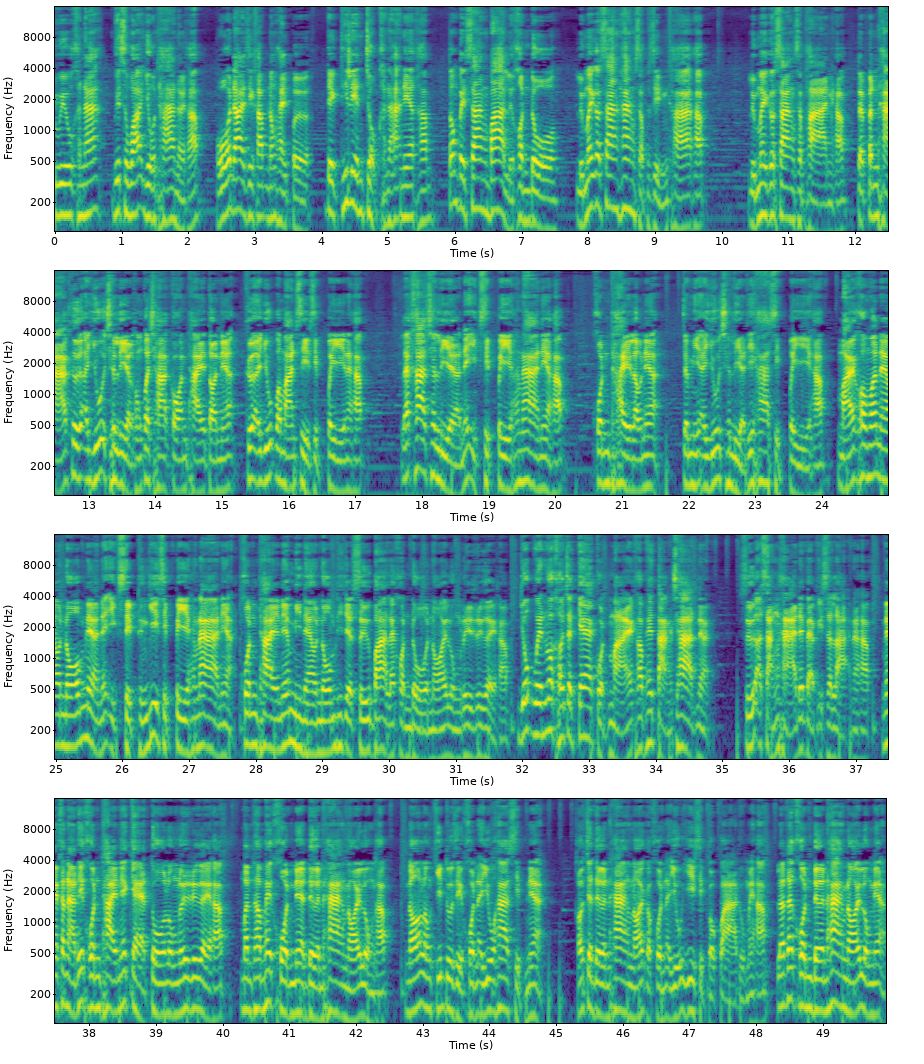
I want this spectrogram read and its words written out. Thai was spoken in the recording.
รีวิวคณะวิศวะโยธาหน่อยครับ โอ้ได้สิครับน้องไฮเปอร์ เด็กที่เรียนจบคณะเนี้ยครับ ต้องไปสร้างบ้านหรือคอนโด หรือไม่ก็สร้างห้างสรรพสินค้าครับ หรือไม่ก็สร้างสะพานครับ แต่ปัญหาคืออายุเฉลี่ยของประชากรไทยตอนนี้คืออายุประมาณ 40 ปีนะครับ และค่าเฉลี่ยในอีก 10 ปีข้างหน้าเนี่ยครับ คนไทยเราเนี่ย จะมีอายุเฉลี่ยที่ 50 ปีครับ หมายความว่าแนวโน้มเนี่ยในอีก 10ถึง20 ปีข้างหน้าเนี่ยคนไทยเนี่ยมีแนวโน้มที่จะซื้อบ้านและคอนโดน้อยลงเรื่อยๆครับยกเว้นว่าเขาจะแก้กฎหมายครับให้ต่างชาติเนี่ยซื้ออสังหาได้แบบอิสระนะครับ ในขณะที่คนไทยเนี่ยแก่ตัวลงเรื่อยๆครับ มันทำให้คนเนี่ยเดินห้างน้อยลงครับ น้องลองคิดดูสิคนอายุ 50 เนี่ยเขาจะเดินห้างน้อยกว่าคนอายุ 20 กว่าๆถูกไหมครับ แล้วถ้าคนเดินห้างน้อยลงเนี่ย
